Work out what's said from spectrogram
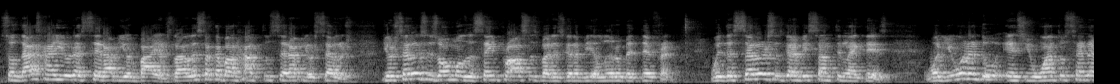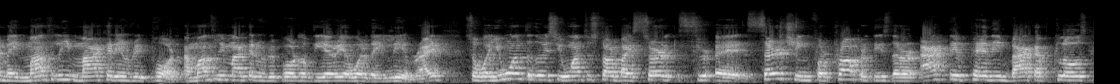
So that's how you're gonna set up your buyers. Now let's talk about how to set up your sellers. Your sellers is almost the same process, but it's gonna be a little bit different. With the sellers, it's gonna be something like this. What you want to do is you want to send them a monthly marketing report, a monthly marketing report of the area where they live, right? So what you want to do is you want to start by ser uh, searching for properties that are active, pending, backup, closed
